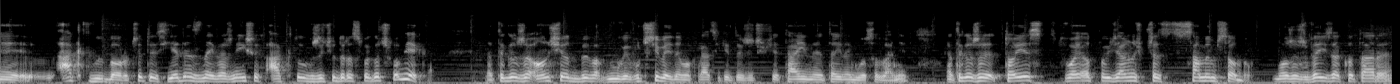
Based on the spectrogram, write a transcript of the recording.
y, akt wyborczy to jest jeden z najważniejszych aktów w życiu dorosłego człowieka. Dlatego, że on się odbywa, mówię w uczciwej demokracji, kiedy to jest rzeczywiście tajne, tajne głosowanie, dlatego, że to jest twoja odpowiedzialność przed samym sobą. Możesz wejść za kotarę,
